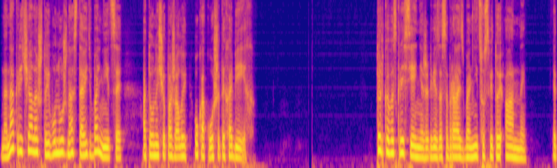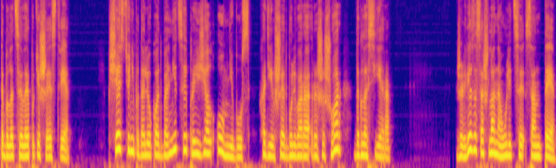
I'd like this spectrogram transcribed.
Нана кричала, что его нужно оставить в больнице, а то он еще, пожалуй, укокошит их обеих. Только в воскресенье Жервеза собралась в больницу Святой Анны. Это было целое путешествие. К счастью, неподалеку от больницы проезжал омнибус, ходивший от бульвара Рошешуар до Гласьера. Жервеза сошла на улице Санте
